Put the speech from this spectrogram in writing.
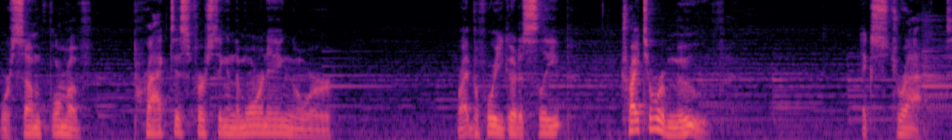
or some form of practice first thing in the morning or right before you go to sleep, try to remove, extract,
